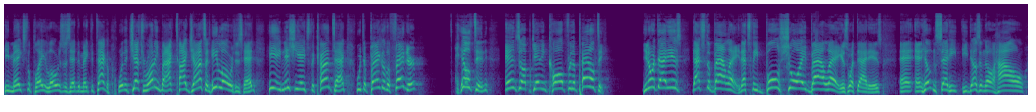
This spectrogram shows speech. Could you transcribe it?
He makes the play, lowers his head to make the tackle. Where the Jets running back, Ty Johnson, he lowers his head, he initiates the contact with the Bengal defender. Hilton ends up getting called for the penalty. You know what that is? That's the ballet. That's the Bolshoi ballet, is what that is. And, and Hilton said he, he doesn't know how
